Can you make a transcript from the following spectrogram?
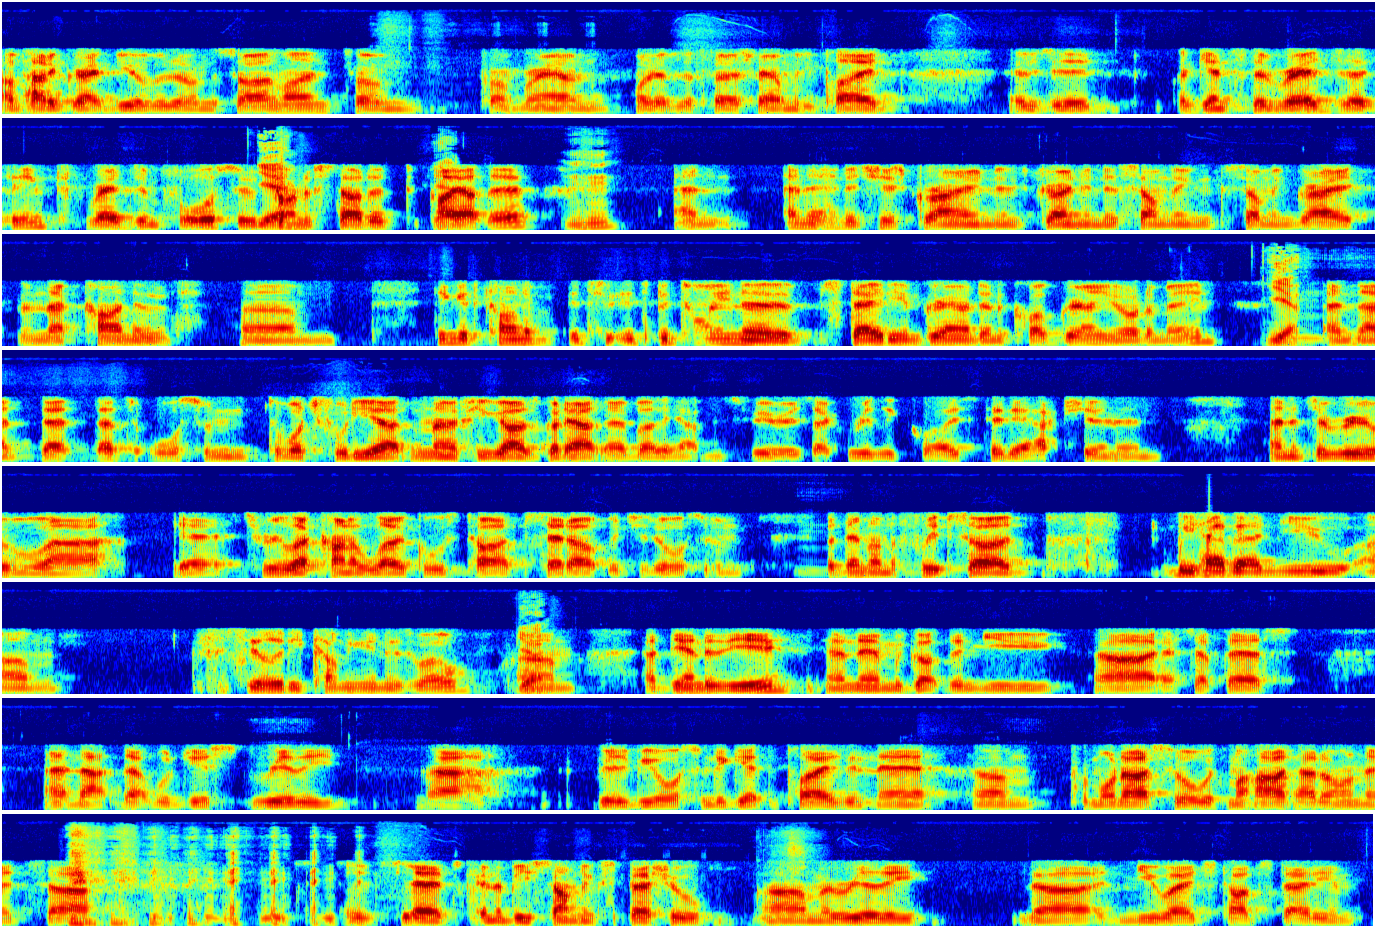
I've had a great view of it on the sideline from from round whatever the first round we played. It was a, against the Reds, I think, Reds and Force who yeah. kind of started to play yeah. out there, mm-hmm. and and then it's just grown and it's grown into something something great, and that kind of um, think it's kind of it's it's between a stadium ground and a club ground. You know what I mean? Yeah. And that that that's awesome to watch footy out. I don't know if you guys got out there, but the atmosphere is like really close to the action, and and it's a real uh, yeah, it's real like kind of locals type setup, which is awesome. Mm. But then on the flip side, we have our new um, facility coming in as well yeah. um, at the end of the year, and then we got the new uh, SFS, and that that would just really uh, really be awesome to get the players in there. Um, from what I saw with my hard hat on, it's uh, it's, it's, yeah, it's going to be something special. Um, a really uh, new age type stadium.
